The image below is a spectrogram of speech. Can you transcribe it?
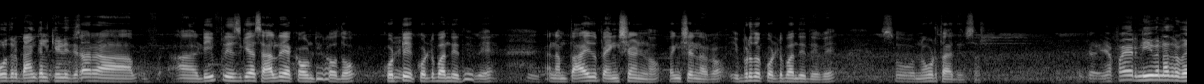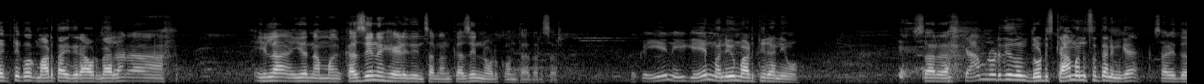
ಹೋದ್ರೆ ಬ್ಯಾಂಕಲ್ಲಿ ಕೇಳಿದ್ರೆ ಸರ್ ಡೀಪ್ ಫ್ರೀಸ್ಗೆ ಸ್ಯಾಲ್ರಿ ಅಕೌಂಟ್ ಇರೋದು. ಕೊಟ್ಟು ಕೊಟ್ಟು ಬಂದಿದ್ದೀವಿ. ನಮ್ಮ ತಾಯಿದು ಪೆನ್ಷನ್ನು ಪೆನ್ಷನರು ಇಬ್ಬರದು ಕೊಟ್ಟು ಬಂದಿದ್ದೀವಿ. ಸೊ ನೋಡ್ತಾ ಇದ್ದೀವಿ ಸರ್. ಎಫ್ ಐ ಆರ್ ನೀವೇನಾದರೂ ವ್ಯಕ್ತಿಗೆ ಹೋಗಿ ಮಾಡ್ತಾ ಇದ್ದೀರಾ ಅವ್ರ ಮೇಲೆ? ಸರ್ ಇಲ್ಲ ಇದು ನಮ್ಮ ಕಸಿನ್ ಹೇಳಿದ್ದೀನಿ ಸರ್ ನನ್ನ ಕಸಿನ್ ನೋಡ್ಕೊತಾ ಇದ್ದಾರೆ ಸರ್. ಓಕೆ ಏನು ಈಗ ಏನು ಮನವಿ ಮಾಡ್ತೀರಾ ನೀವು? ಸರ್ ಸ್ಕ್ಯಾಮ್ ನೋಡಿದ್ರೆ ಒಂದು ದೊಡ್ಡ ಸ್ಕ್ಯಾಮ್ ಅನಿಸುತ್ತಾ ನಿಮಗೆ? ಸರ್ ಇದು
